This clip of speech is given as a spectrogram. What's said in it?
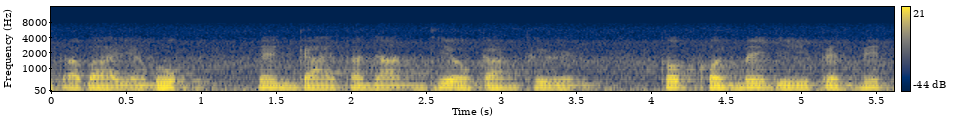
พอบายามุขเล่นการพนันเที่ยวกลางคืนคบคนไม่ดีเป็นมิตร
